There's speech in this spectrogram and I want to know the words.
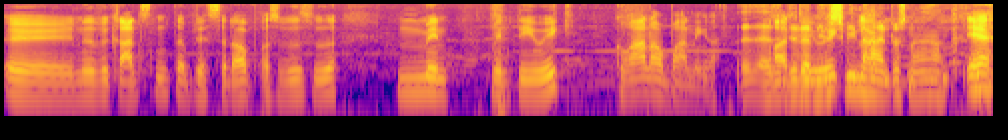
øh, nede ved grænsen, der bliver sat op, osv. osv. Men, men det er jo ikke koranafbrændinger. Altså og det det er der vilde svinehegn, du snakker om. Ja,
